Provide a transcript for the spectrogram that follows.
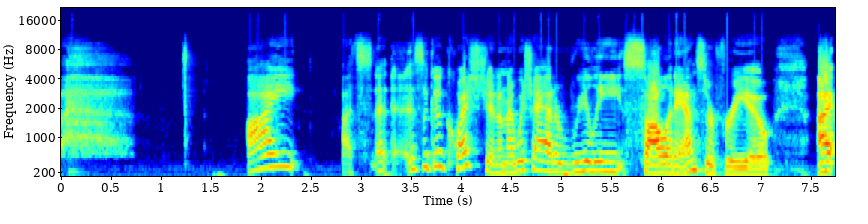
I. It's, it's a good question, and I wish I had a really solid answer for you. I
